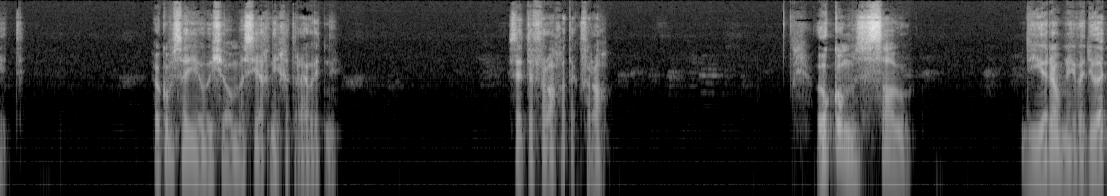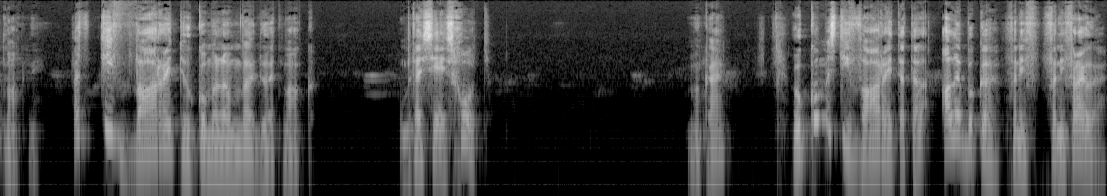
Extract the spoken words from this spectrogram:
het. Hoekom sê Jehoshua Messie nie getrou het nie? Dis net 'n vraag wat ek vra. Hoekom sou die Here hom nie wou doodmaak nie. Wat is die waarheid hoekom hulle hom wou doodmaak? Omdat hy sê hy's God. OK. Hoekom is die waarheid dat hulle alle boeke van die van die vroue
